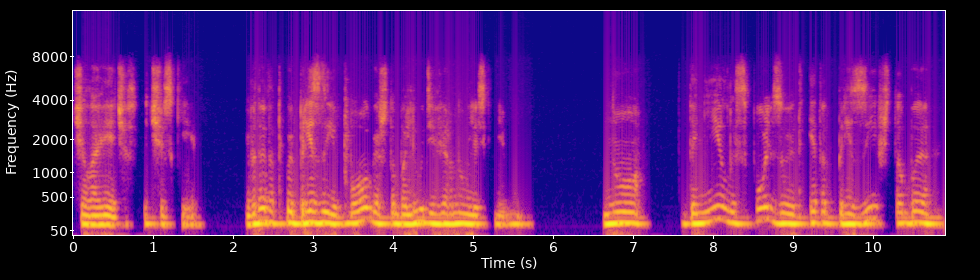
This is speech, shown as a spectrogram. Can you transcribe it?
человеческие. И вот это такой призыв Бога, чтобы люди вернулись к Нему. Но Даниил использует этот призыв, чтобы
